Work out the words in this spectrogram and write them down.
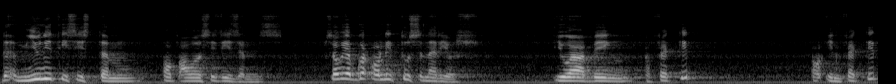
the immunity system of our citizens. So we have got only two scenarios. You are being affected or infected,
